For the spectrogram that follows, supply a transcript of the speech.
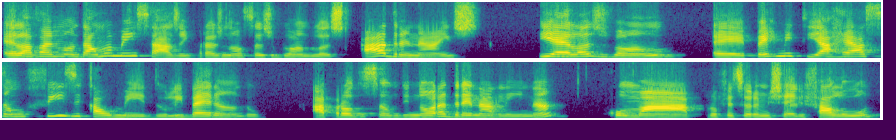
Ela vai mandar uma mensagem para as nossas glândulas adrenais e elas vão é, permitir a reação física ao medo, liberando a produção de noradrenalina, como a professora Michele falou,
